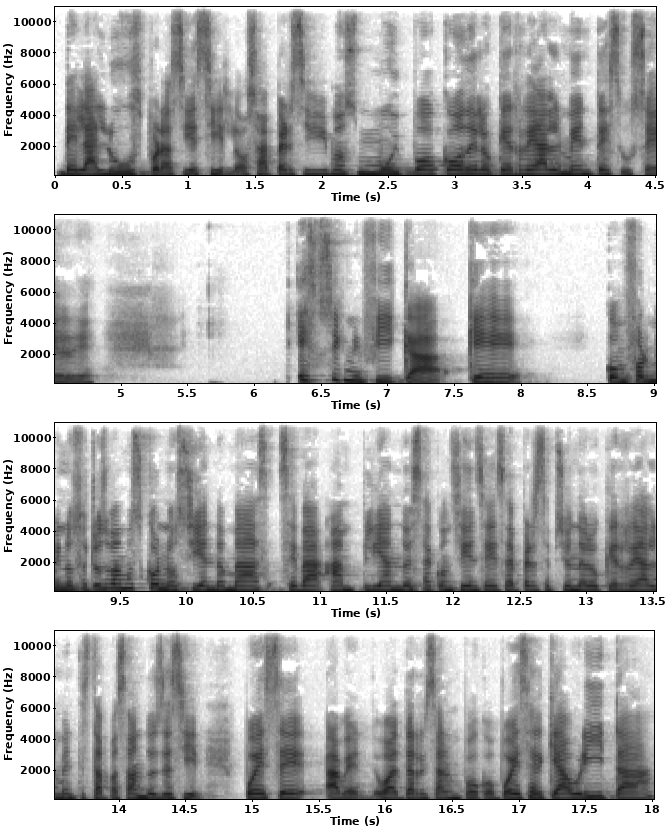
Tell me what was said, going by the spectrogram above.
de la luz, por así decirlo. O sea, percibimos muy poco de lo que realmente sucede. Eso significa que conforme nosotros vamos conociendo más, se va ampliando esa conciencia esa percepción de lo que realmente está pasando. Es decir, puede ser, a ver, voy a aterrizar un poco, puede ser que ahorita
